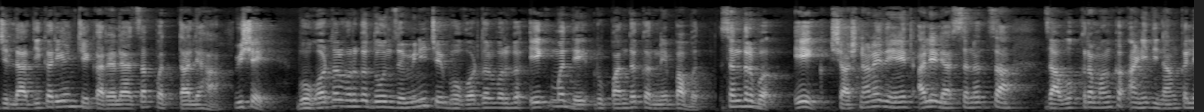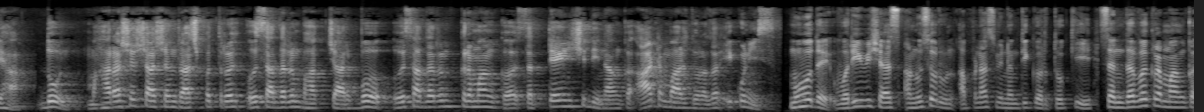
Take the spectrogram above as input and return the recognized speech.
जिल्हाधिकारी यांचे कार्यालयाचा पत्ता लिहा. विषय भोगोरदर वर्ग दोन जमिनीचे भोगोरदर वर्ग एक मध्ये रूपांतर करण्याबाबत. संदर्भ एक शासनाने देण्यात आलेल्या सनदचा जावक क्रमांक आणि दिनांक लिहा. दोन महाराष्ट्र शासन राजपत्र असाधारण भाग चार ब असाधारण क्रमांक सत्याऐंशी दिनांक आठ मार्च दोन हजार एकोणीस. महोदय वरी विषयास अनुसरून आपणास विनंती करतो की संदर्भ क्रमांक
